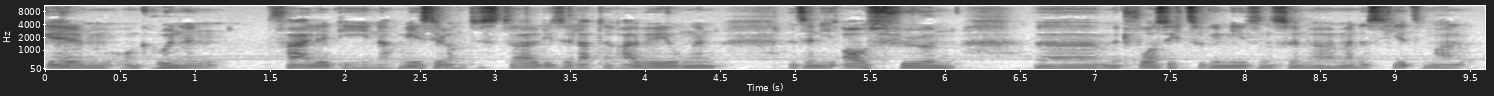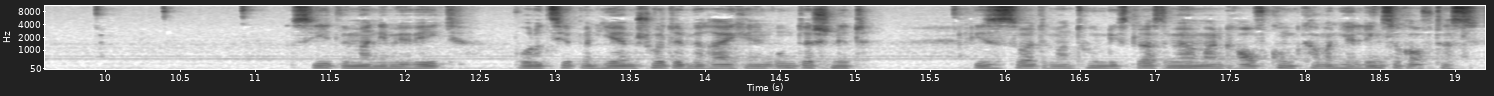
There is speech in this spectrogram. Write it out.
gelben und grünen Pfeile, die nach Mesial und Distal diese Lateralbewegungen letztendlich ausführen, äh, mit Vorsicht zu genießen sind, weil man das hier jetzt mal sieht, wenn man den bewegt, produziert man hier im Schulterbereich einen Unterschnitt. Dieses sollte man tunlichst lassen. Wenn man mal drauf kommt, kann man hier links auch auf das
